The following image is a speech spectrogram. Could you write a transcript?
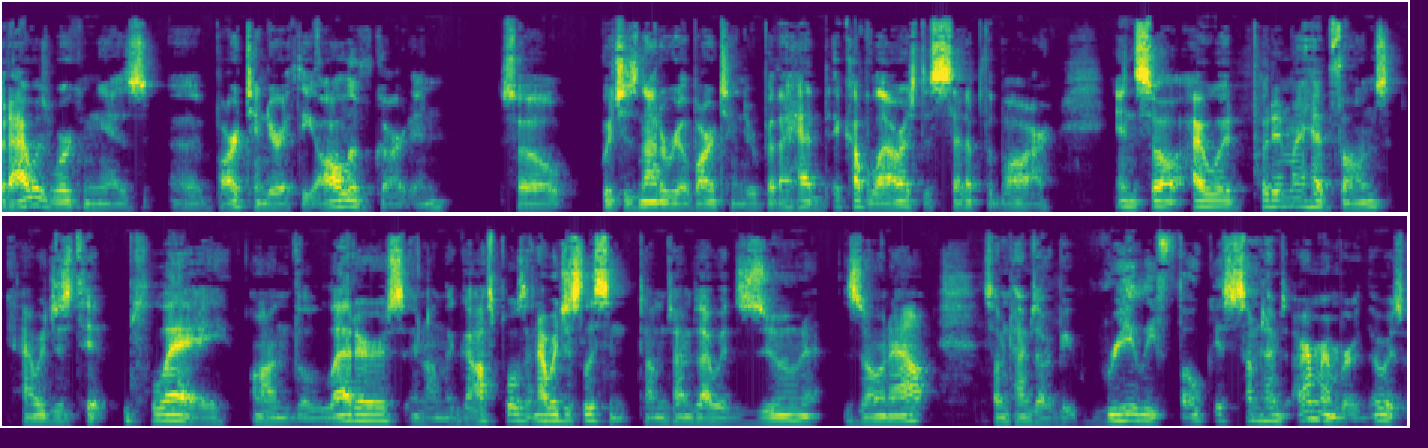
but I was working as a bartender at the Olive Garden, so which is not a real bartender, but I had a couple hours to set up the bar. And so I would put in my headphones and I would just hit play on the letters and on the gospels and I would just listen. Sometimes I would zoom zone out. Sometimes I would be really focused. Sometimes I remember there was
